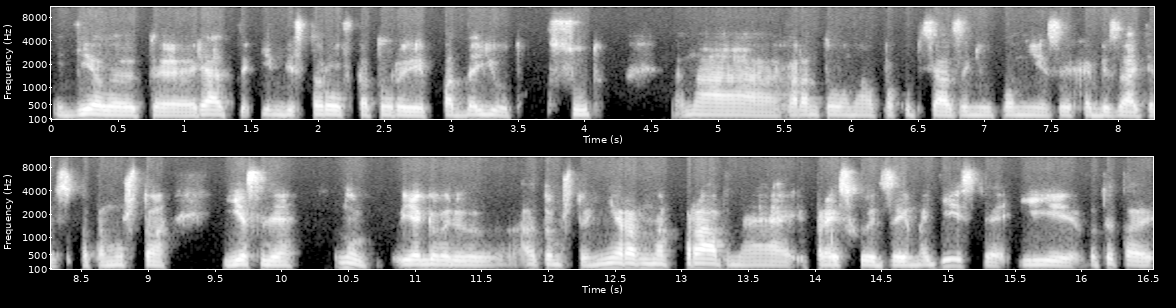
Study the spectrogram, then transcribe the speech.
делают э, ряд инвесторов, которые подают в суд на гарантованного покупца за невыполнение своих обязательств, потому что если, ну, я говорю о том, что неравноправное происходит взаимодействие, и вот это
